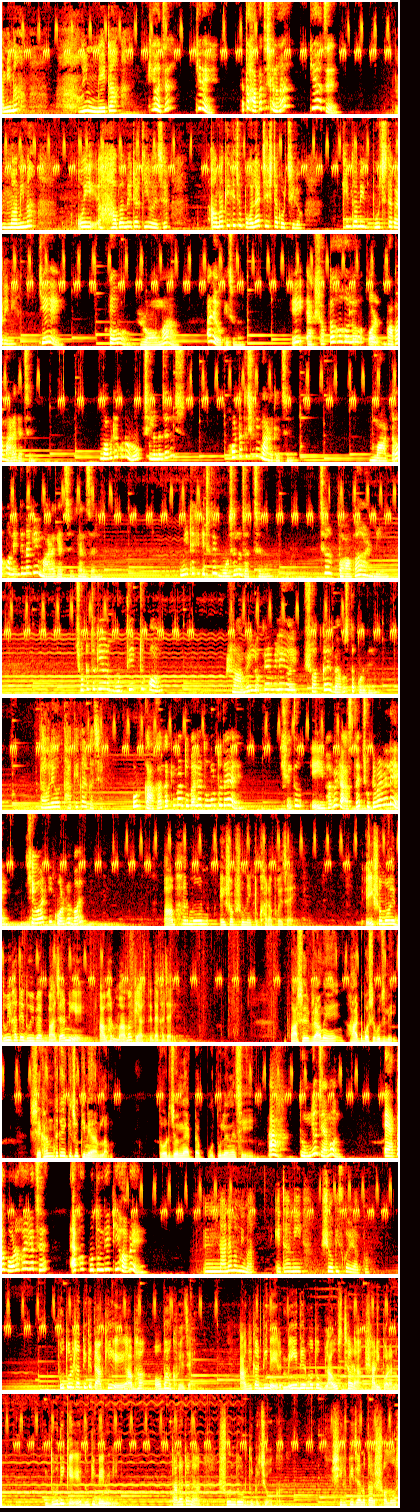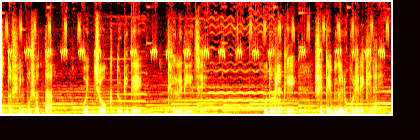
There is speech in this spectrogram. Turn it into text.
মামিমা? ওই মেয়েটা কি হয়েছে? কি রে? এত হাঁপাচ্ছিস কেন হ্যাঁ? কি হয়েছে? মামিমা ওই হাবা মেয়েটার কি হয়েছে? আমাকে কিছু বলার চেষ্টা করছিল কিন্তু আমি বুঝতে পারিনি। কে? ও রমা? আরে ও কিছু না। এই এক সপ্তাহ হলো ওর বাবা মারা গেছে। বাবাটার কোনো রোগ ছিল না জানিস? হঠাৎই শুনি মারা গেছে। মাটাও অনেকদিন আগে মারা গেছে ক্যান্সারে মেয়েটাকে কিছুতেই বোঝানো যাচ্ছে না। যে ওর বাবা আর নেই। ছোট থেকে ওর বুদ্ধি একটু কম। গ্রামের লোকেরা মিলে ওই সৎকারের ব্যবস্থা করে দেয়। তাহলে ও থাকে কার কাছে? ওর কাকা কাকিমা দুবেলা দুমুঠো দেয়। কিন্তু এইভাবে রাস্তায় ছুটে বেড়ালে কেউ আর কি করবে বল? আভার মন এইসব শুনে একটু খারাপ হয়ে যায়। এই সময় দুই হাতে দুই ব্যাগ বাজার নিয়ে আভার মামাকে আসতে দেখা যায়। পাশের গ্রামে হাট বসে বুঝলি সেখান থেকেই কিছু কিনে আনলাম। তোর জন্য একটা পুতুল এনেছি। আহ তুমিও যেমন। এত বড় হয়ে গেছে এখন পুতুল দিয়ে কি হবে? না না মামিমা এটা আমি শোপিস করে রাখব। পুতুলটার দিকে তাকিয়ে আভা অবাক হয়ে যায়। আগেকার দিনের মেয়েদের মতো ব্লাউজ ছাড়া শাড়ি পরানো। দুদিকে দুটি বেনুনি। টানা টানা সুন্দর দুটো চোখ। শিল্পী যেন তার সমস্ত শিল্পসত্তা ওই চোখ দুটিতে ঢেলে দিয়েছে। পুতুলটাকে সে টেবিলের উপরে রেখে দেয়।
